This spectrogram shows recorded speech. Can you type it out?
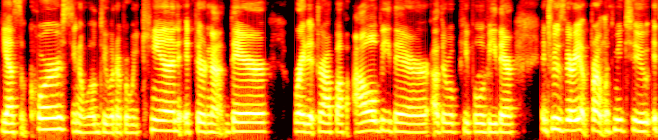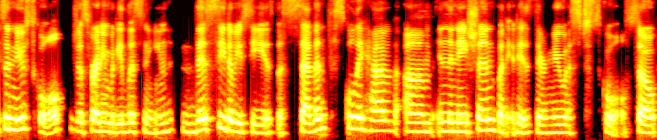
Yes of course you know we'll do whatever we can. If they're not there right at drop off i'll be there other people will be there and she was very upfront with me too it's a new school just for anybody listening this cwc is the seventh school they have um, in the nation but it is their newest school so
